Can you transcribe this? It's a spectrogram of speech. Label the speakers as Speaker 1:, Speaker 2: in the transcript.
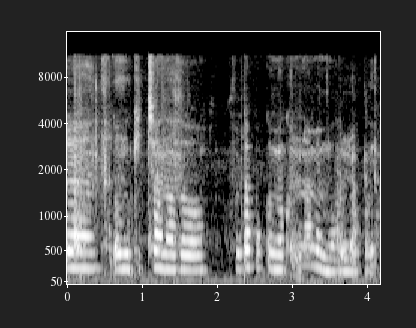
Speaker 1: 오늘은 너무 귀찮아서 불닭볶음면 컵라면 먹으려고요.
